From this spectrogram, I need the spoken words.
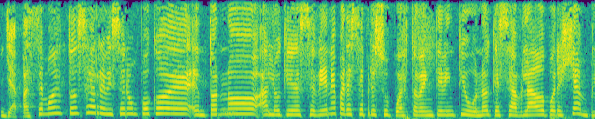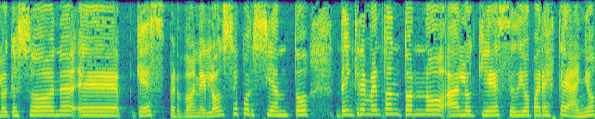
Ya, pasemos entonces a revisar un poco en torno a lo que se viene para ese presupuesto 2021, que se ha hablado, por ejemplo, que son, eh, que es, perdón, el 11% de incremento en torno a lo que se dio para este año.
